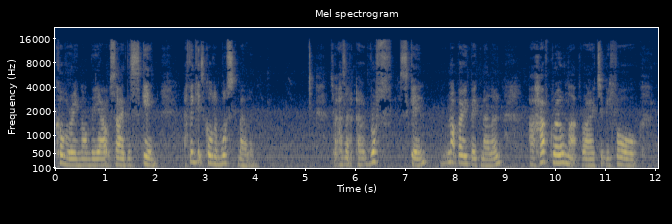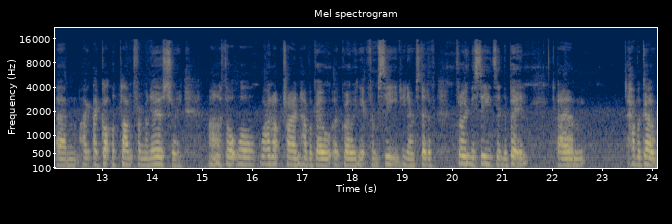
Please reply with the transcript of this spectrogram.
covering on the outside the skin I think it's called a muskmelon. So it has a, a rough skin, not very big melon. I have grown that variety before. Um, I, I got the plant from a nursery and I thought, well, why not try and have a go at growing it from seed, you know, instead of throwing the seeds in the bin, um, have a go,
